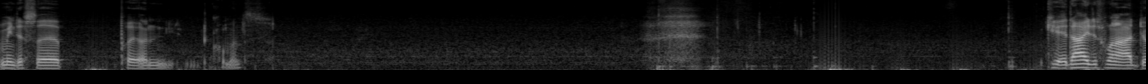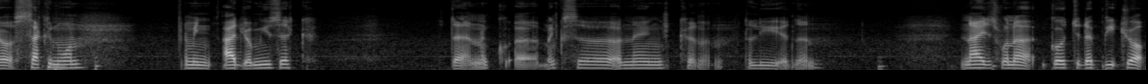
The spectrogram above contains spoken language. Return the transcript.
I mean just uh, put it on the comments. Okay now I just want to add your second one. I mean add your music. Then uh, mixer a link and then delete and then now I just want to go to the beat drop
